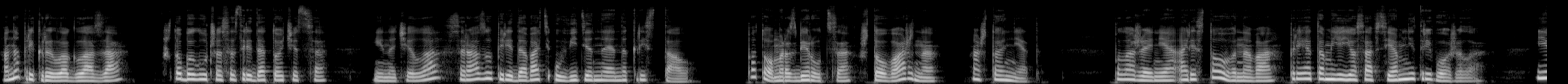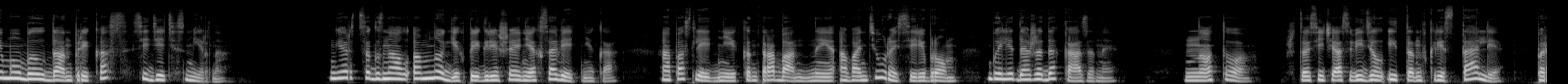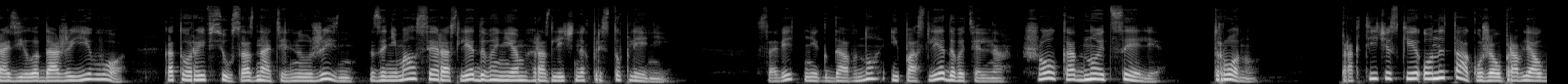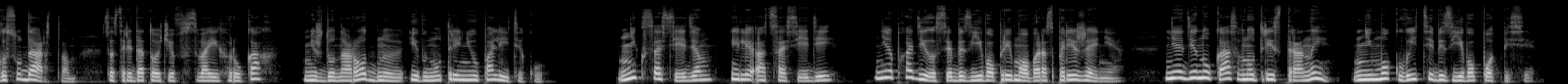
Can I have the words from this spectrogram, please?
Она прикрыла глаза, чтобы лучше сосредоточиться, и начала сразу передавать увиденное на кристалл. Потом разберутся, что важно, а что нет. Положение арестованного при этом ее совсем не тревожило. Ему был дан приказ сидеть смирно. Герцог знал о многих прегрешениях советника, а последние контрабандные авантюры с серебром были даже доказаны. Но то, что сейчас видел Итан в «Кристалле», поразило даже его, который всю сознательную жизнь занимался расследованием различных преступлений. Советник давно и последовательно шел к одной цели — трону. Практически он и так уже управлял государством, сосредоточив в своих руках международную и внутреннюю политику. Ни к соседям или от соседей не обходился без его прямого распоряжения. Ни один указ внутри страны не мог выйти без его подписи.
